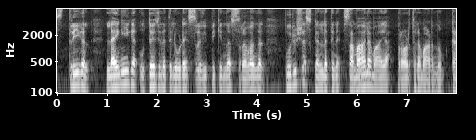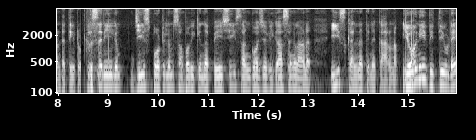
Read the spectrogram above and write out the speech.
സ്ത്രീകൾ ലൈംഗിക ഉത്തേജനത്തിലൂടെ സ്രവിപ്പിക്കുന്ന സ്രവങ്ങൾ പുരുഷ സ്ഖലനത്തിന് സമാനമായ പ്രവർത്തനമാണെന്നും കണ്ടെത്തിയിട്ടുണ്ട്. ക്രിസരിയിലും ജി സ്പോട്ടിലും സംഭവിക്കുന്ന പേശി സങ്കോച വികാസങ്ങളാണ് ഈ സ്കലനത്തിന് കാരണം. യോനി ഭിത്തിയുടെ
